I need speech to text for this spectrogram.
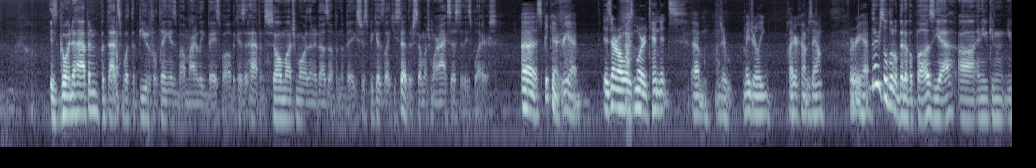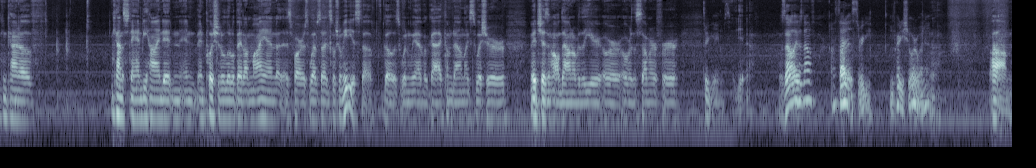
is going to happen, but that's what the beautiful thing is about minor league baseball because it happens so much more than it does up in the bigs. Just because, like you said, there's so much more access to these players. Uh, speaking of rehab, is there always more attendance um, when a major league player comes down for rehab? There's a little bit of a buzz, yeah, uh, and you can you can kind of kind of stand behind it and, and, and push it a little bit on my end as far as website and social media stuff goes. When we have a guy come down like Swisher Mitch Chisenhall down over the year or over the summer for three games. Yeah, was that all he was down for? I thought it was three. I'm pretty sure, wasn't it? Yeah. Um,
